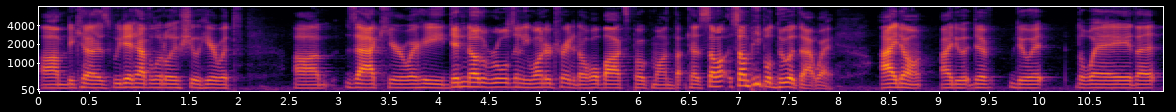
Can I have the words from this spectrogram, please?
um, because we did have a little issue here with um, Zach here where he didn't know the rules and he wonder traded a whole box of Pokemon because some some people do it that way. I don't. I do it diff- do it the way that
